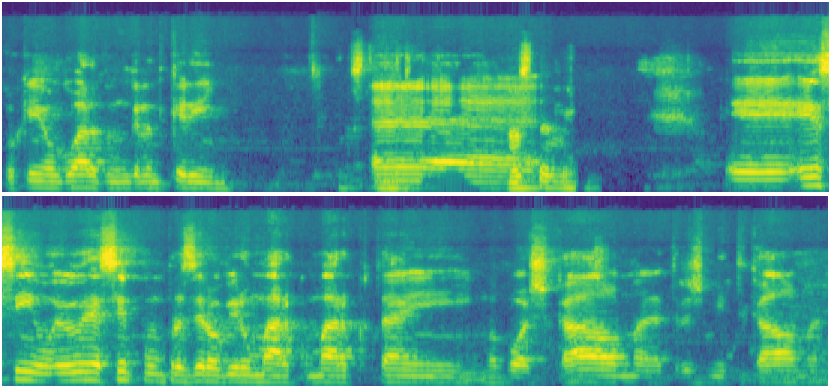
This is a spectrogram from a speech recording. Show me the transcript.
por quem eu guardo um grande carinho. Uh, Nós também. É, é, assim, eu, é sempre um prazer ouvir o Marco. O Marco tem uma voz calma, transmite calma,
